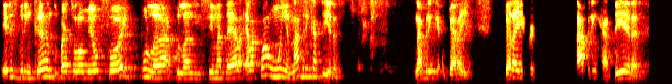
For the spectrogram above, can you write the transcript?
Eles brincando, o Bartolomeu foi pular, pulando em cima dela, ela com a unha, na brincadeira. Na brincadeira. Peraí. Peraí, na brincadeira,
